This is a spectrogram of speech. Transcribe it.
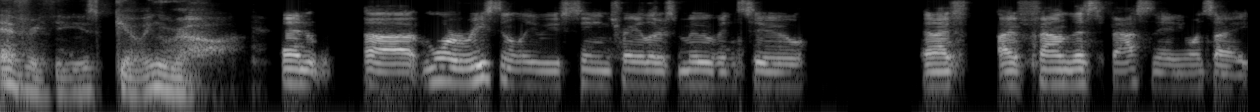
everything is going wrong. And uh, more recently, we've seen trailers move into, and I've I've found this fascinating. Once I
